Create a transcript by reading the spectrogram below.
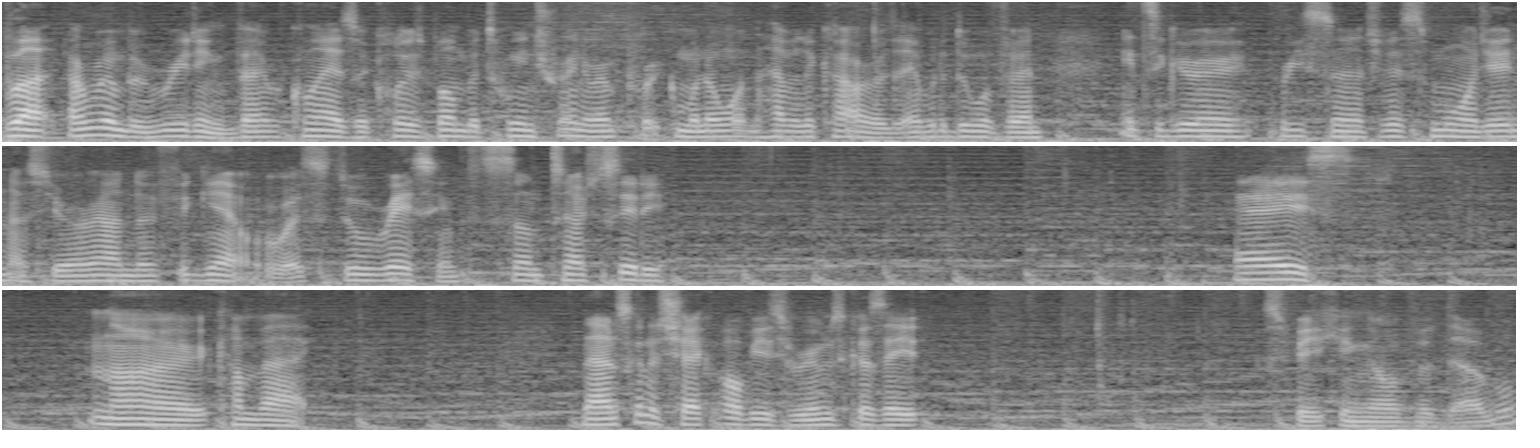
But I remember reading that requires a close bond between trainer and Pokemon and what the Lucario is able to do with it. Need to go research this Jaiden, as you're around, don't forget, we're still racing to Suntouch City. Ace! No, come back. Now I'm just gonna check all these rooms because they... Speaking of the devil,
